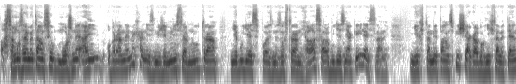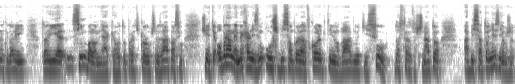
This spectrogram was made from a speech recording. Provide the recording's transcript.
A samozrejme tam sú možné aj obranné mechanizmy, že minister vnútra nebude povedzme zo strany hlas, ale bude z nejakej inej strany nech tam je pán Spišiak, alebo nech tam je ten, ktorý, ktorý je symbolom nejakého to protikorupčného zápasu. Čiže tie obranné mechanizmy už by som povedal v kolektívnom vládnutí sú dostatočné na to, aby sa to nezneužilo.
